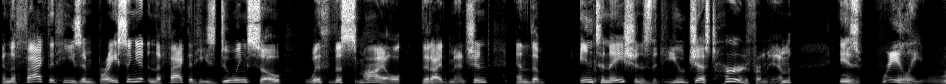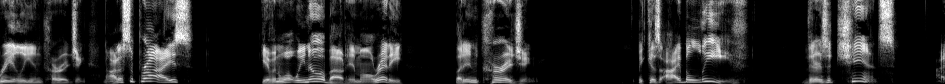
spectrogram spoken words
And the fact that he's embracing it and the fact that he's doing so with the smile that I'd mentioned and the intonations that you just heard from him is really, really encouraging. Not a surprise, given what we know about him already, but encouraging. Because I believe there's a chance, I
